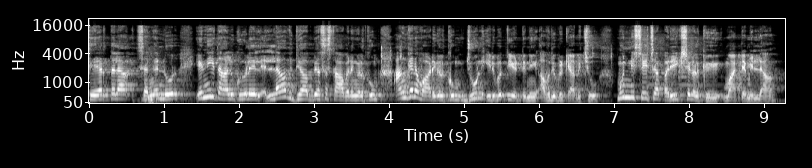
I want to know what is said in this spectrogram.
ചേർത്തല ചെങ്ങന്നൂർ എന്നീ താലൂക്കുകളിൽ എല്ലാ വിദ്യാഭ്യാസ സ്ഥാപനങ്ങൾക്കും അംഗനവാടികൾക്കും ജൂൺ ഇരുപത്തിയെട്ടിന് അവധി പ്രഖ്യാപിച്ചു. മുൻ നിശ്ചയിച്ച പരീക്ഷകൾക്ക് മാറ്റമില്ല.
